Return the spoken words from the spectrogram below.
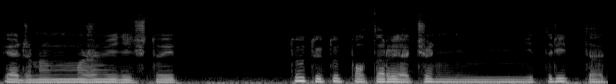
Опять же, мы можем видеть, что и тут, и тут полторы. А что не три-то?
